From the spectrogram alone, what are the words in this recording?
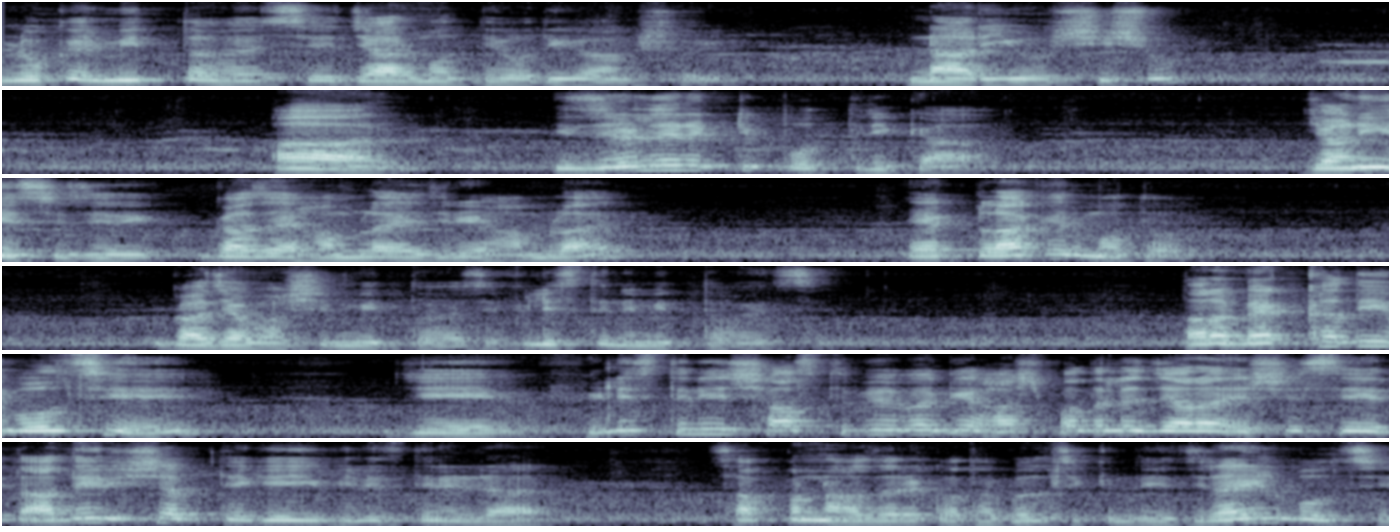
লোকের মৃত্যু হয়েছে, যার মধ্যে অধিকাংশই নারী ও শিশু। আর ইসরায়েলের একটি পত্রিকা জানিয়েছে যে গাজায় হামলায় ইসরায়েলি হামলায় এক লাখের মতো গাজাবাসীর মৃত্যু হয়েছে, ফিলিস্তিনি মৃত্যু হয়েছে। তারা ব্যাখ্যা দিয়ে বলছে যে ফিলিস্তিনি স্বাস্থ্য বিভাগে হাসপাতালে যারা এসেছে, তাদের হিসাব থেকেই ফিলিস্তিনিরা ছাপ্পান্ন হাজারের কথা বলছে। কিন্তু ইসরায়েল বলছে,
